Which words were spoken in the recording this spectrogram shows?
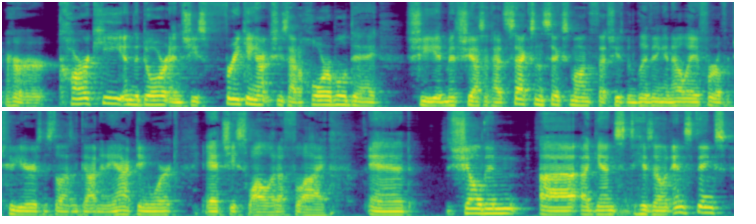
her car key in the door and she's freaking out. She's had a horrible day. She admits she hasn't had sex in six months, that she's been living in LA for over two years and still hasn't gotten any acting work, and she swallowed a fly. And Sheldon, uh, against his own instincts,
